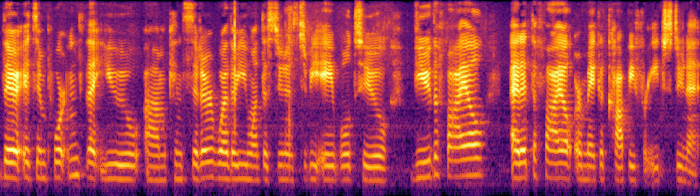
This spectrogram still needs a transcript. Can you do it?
there, it's important that you um, consider whether you want the students to be able to view the file edit the file, or make a copy for each student.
